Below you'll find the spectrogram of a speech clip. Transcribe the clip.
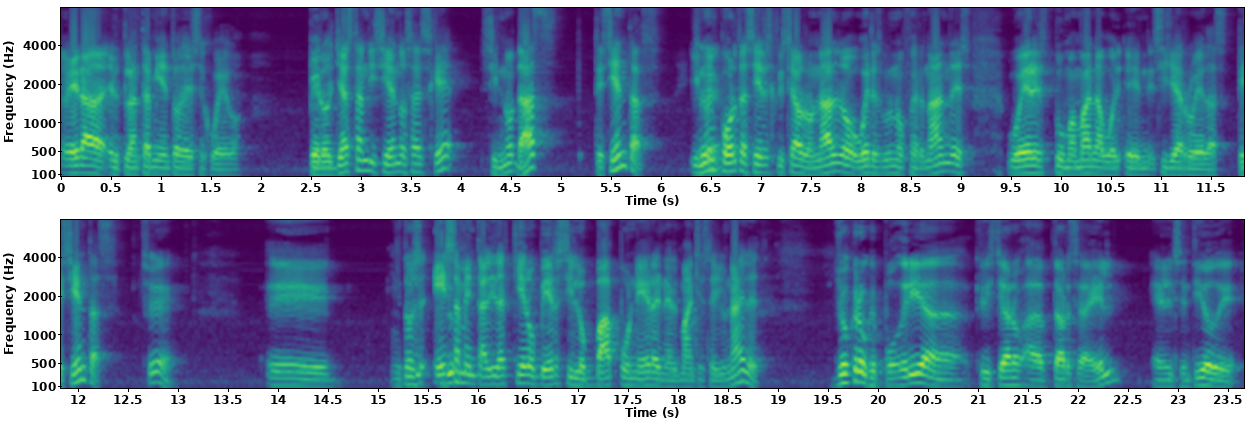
era el planteamiento de ese juego. Pero ya están diciendo, ¿sabes qué? Si no das, te sientas. Y no Sí. importa si eres Cristiano Ronaldo o eres Bruno Fernández o eres tu mamá en, la en silla de ruedas, te sientas. Sí. Eh, Entonces, Yo- esa mentalidad quiero ver si lo va a poner en el Manchester United. yo creo que podría Cristiano adaptarse a él en el sentido de,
